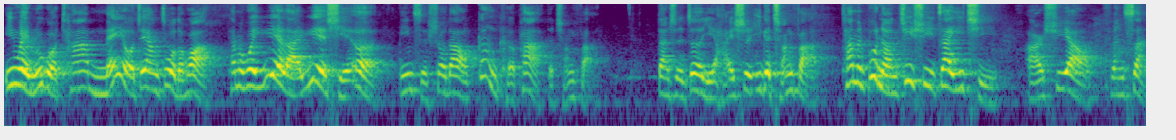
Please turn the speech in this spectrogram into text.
因为如果他没有这样做的话，他们会越来越邪恶，因此受到更可怕的惩罚。但是这也还是一个惩罚，他们不能继续在一起，而需要分散。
